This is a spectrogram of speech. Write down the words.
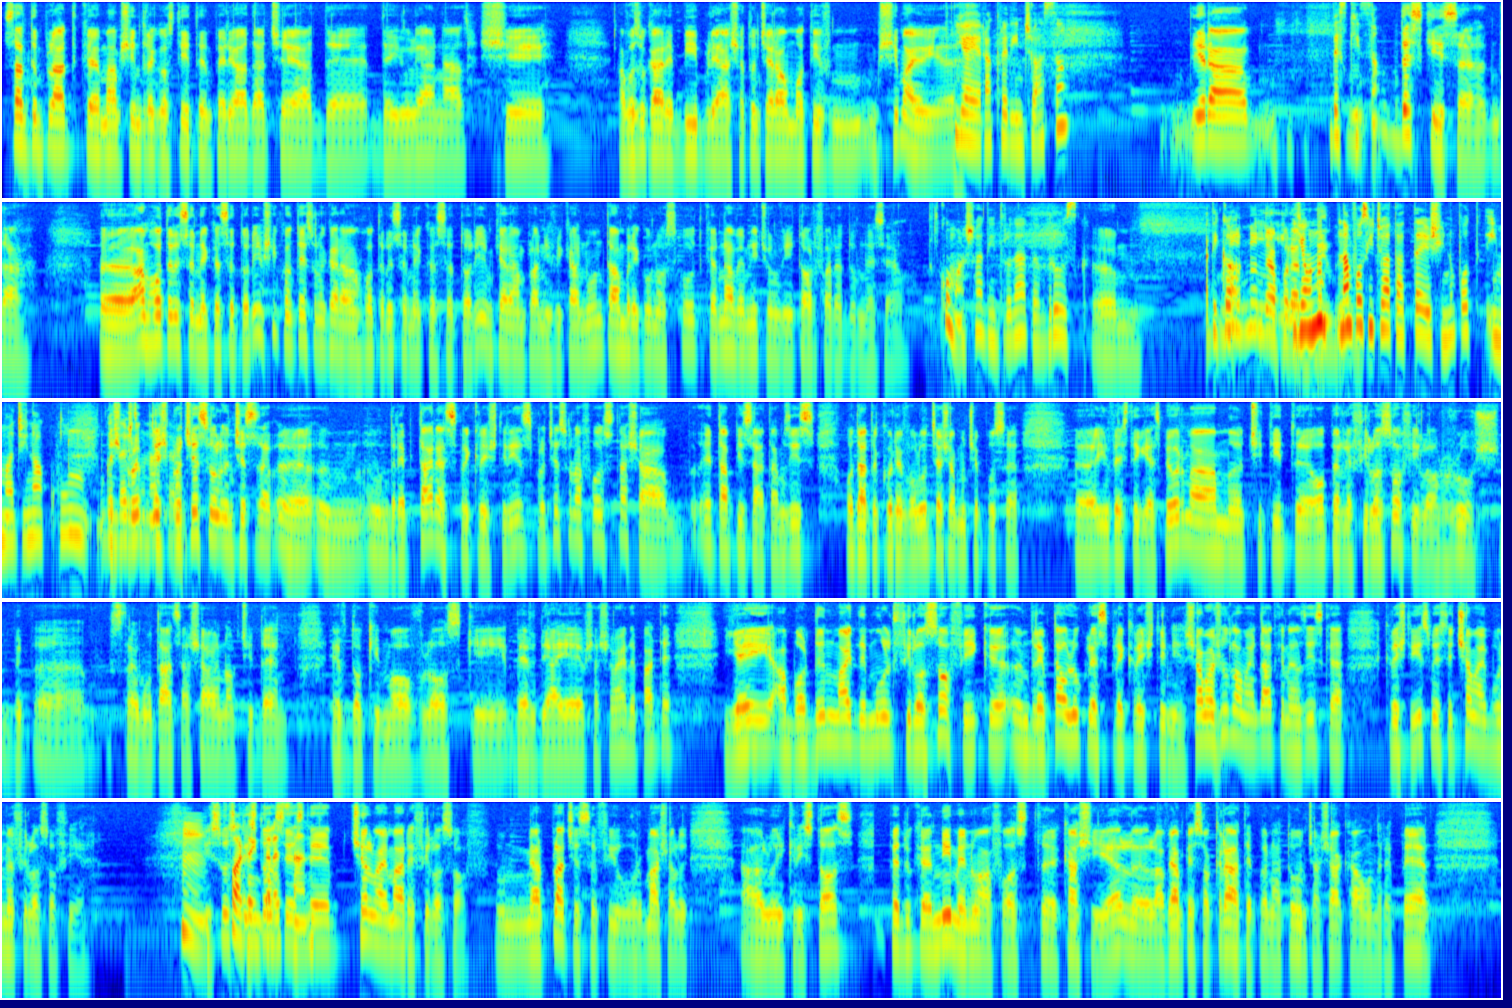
S-a întâmplat că m-am și îndrăgostit în perioada aceea de, de Iuliana și am văzut că are Biblia și atunci era un motiv și mai... Ea era credincioasă? Era deschisă. Deschisă, da. Uh, am hotărât să ne căsătorim și în contextul în care am hotărât să ne căsătorim, chiar am planificat nunta, am recunoscut că nu avem niciun viitor fără Dumnezeu. Cum așa, dintr-o dată, brusc? Um, Adică nu, nu neapărat eu nu am fost niciodată ateu și nu pot imagina cum gândește deci, pro, un Deci procesul în, ce, uh, în, în dreptarea spre creștinism, procesul a fost așa, etapizat. Am zis odată cu Revoluția și am început să uh, investighez. Pe urmă am uh, citit uh, operele filozofilor ruși, uh, strămutați așa în Occident, Evdokimov, Losky, Berdiaev și așa mai departe. Ei, abordând mai de mult filozofic, uh, îndreptau lucrurile spre creștinism. Și am ajuns la un moment dat când am zis că creștinismul este cea mai bună filosofie. Hmm, Iisus Hristos interesant. este cel mai mare filosof. Mi-ar place să fiu urmaș al lui, al lui Hristos, pentru că nimeni nu a fost uh, ca și el. Îl aveam pe Socrate până atunci, așa ca un reper,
